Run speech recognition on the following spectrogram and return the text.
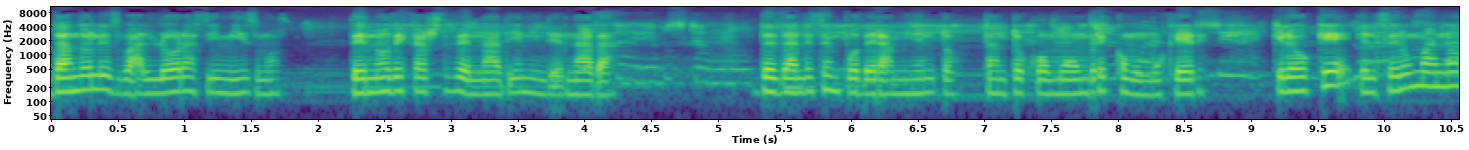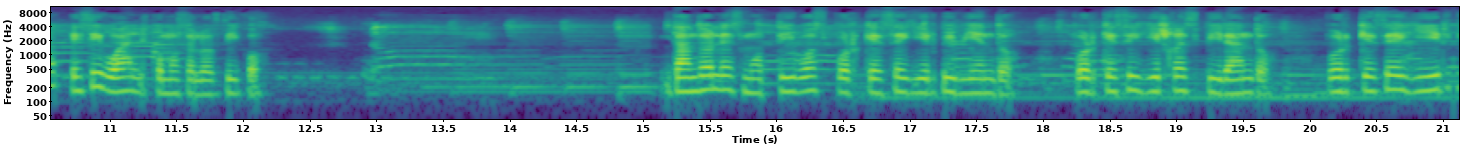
dándoles valor a sí mismos, de no dejarse de nadie ni de nada, de darles empoderamiento, tanto como hombre como mujer. Creo que el ser humano es igual, como se los digo, dándoles motivos por qué seguir viviendo, por qué seguir respirando, por qué seguir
